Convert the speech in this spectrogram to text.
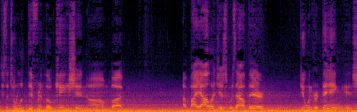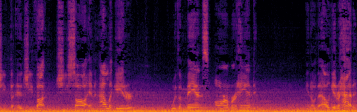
Just a totally different location. Um, but a biologist was out there doing her thing, and she and she thought she saw an alligator with a man's arm or hand you know, the alligator had it.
